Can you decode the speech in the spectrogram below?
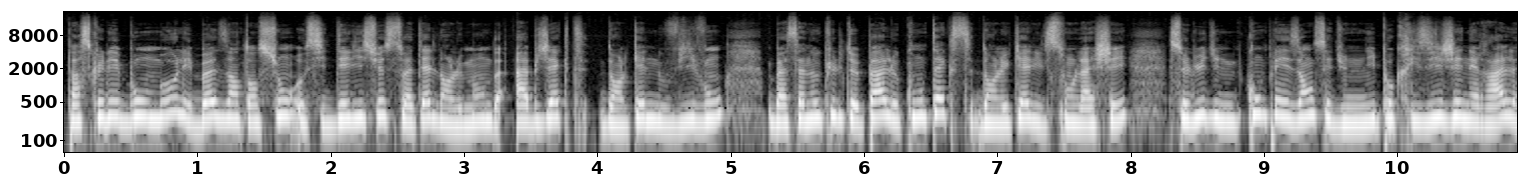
parce que les bons mots, les bonnes intentions, aussi délicieuses soient-elles dans le monde abject dans lequel nous vivons, bah, ça n'occulte pas le contexte dans lequel ils sont lâchés, celui d'une complaisance et d'une hypocrisie générale,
